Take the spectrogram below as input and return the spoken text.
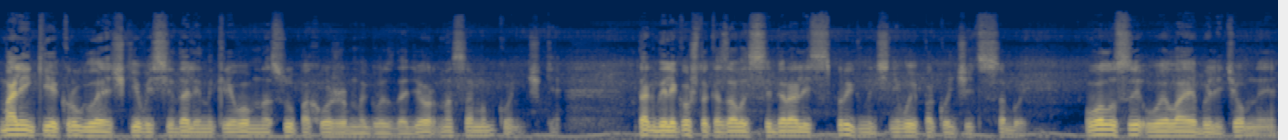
Маленькие круглые очки восседали на кривом носу, похожем на гвоздодер, на самом кончике. Так далеко, что, казалось, собирались спрыгнуть с него и покончить с собой. Волосы у Элая были темные,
